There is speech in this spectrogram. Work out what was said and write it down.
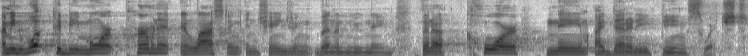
I mean, what could be more permanent and lasting and changing than a new name, than a core name identity being switched?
